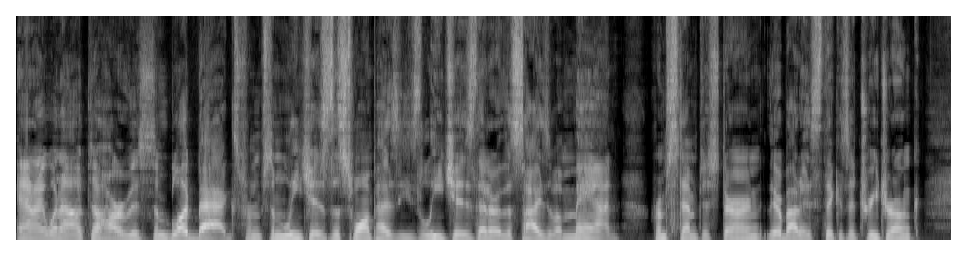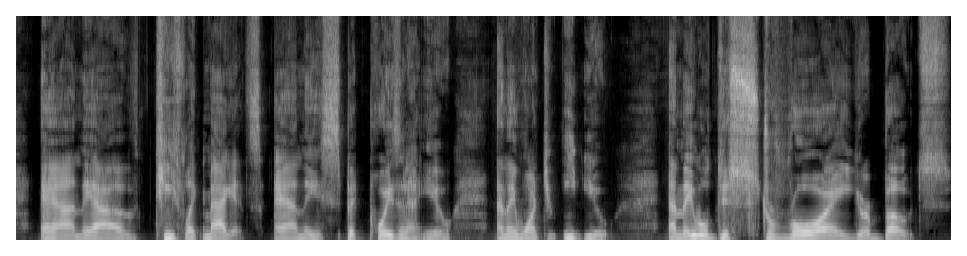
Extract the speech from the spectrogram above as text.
And I went out to harvest some blood bags from some leeches. The swamp has these leeches that are the size of a man from stem to stern. They're about as thick as a tree trunk and they have teeth like maggots and they spit poison at you and they want to eat you and they will destroy your boats.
